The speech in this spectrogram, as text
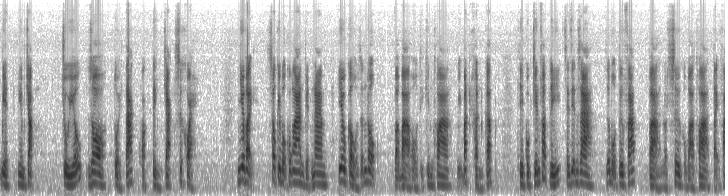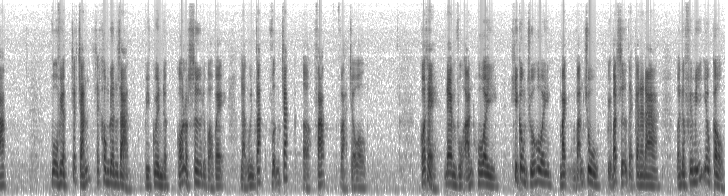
biệt nghiêm trọng, chủ yếu do tuổi tác hoặc tình trạng sức khỏe. Như vậy, sau khi Bộ Công an Việt Nam yêu cầu dẫn độ và bà Hồ Thị Kim Thoa bị bắt khẩn cấp, thì cuộc chiến pháp lý sẽ diễn ra giữa Bộ Tư pháp và luật sư của bà Thoa tại Pháp. Vụ việc chắc chắn sẽ không đơn giản vì quyền được có luật sư được bảo vệ là nguyên tắc vững chắc ở Pháp và châu Âu. Có thể đem vụ án Huawei khi công chúa Huawei Mạnh Vãn Chu bị bắt giữ tại Canada và được phía Mỹ yêu cầu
